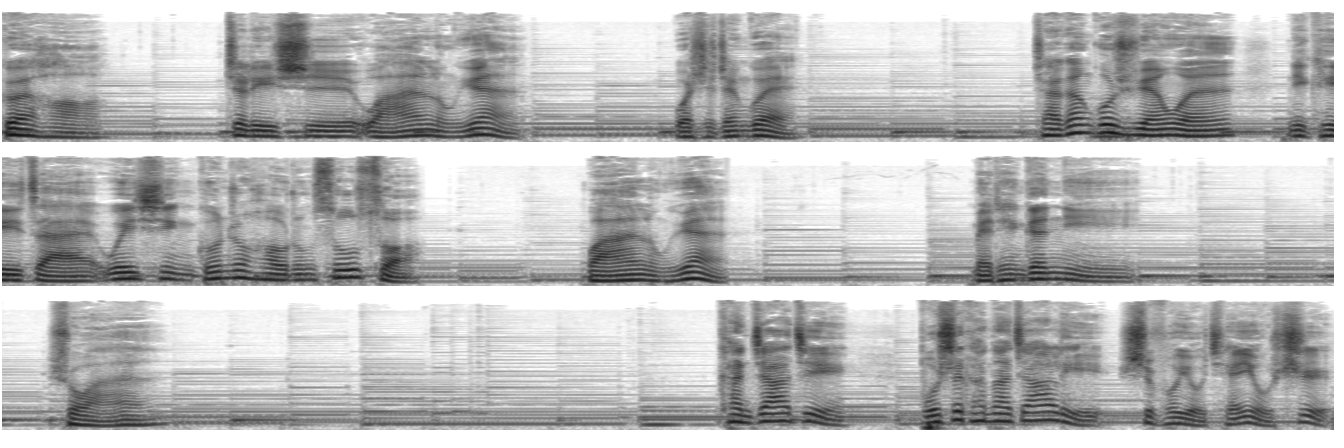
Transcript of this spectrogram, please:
各位好，这里是晚安龙院，我是珍贵。查看故事原文，你可以在微信公众号中搜索“晚安龙院”，每天跟你说晚安。看家境不是看他家里是否有钱有势，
